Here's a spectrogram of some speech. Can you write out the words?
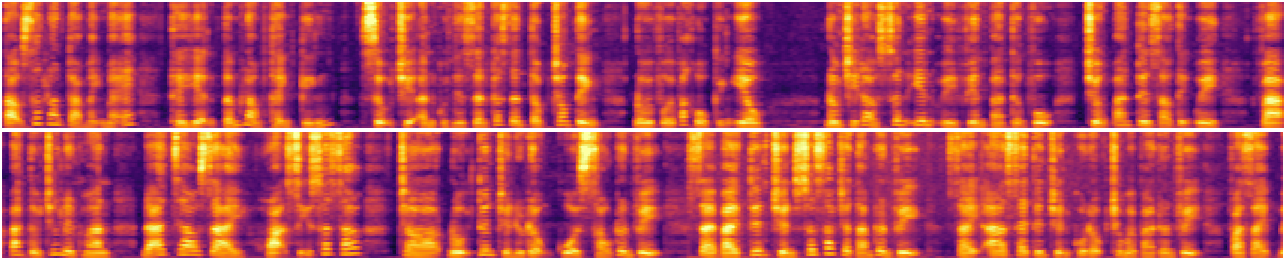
tạo sức lan tỏa mạnh mẽ, thể hiện tấm lòng thành kính, sự tri ân của nhân dân các dân tộc trong tỉnh đối với Bác Hồ kính yêu. Đồng chí Đào Xuân Yên, Ủy viên Ban Thường vụ, trưởng Ban Tuyên giáo tỉnh ủy và Ban tổ chức liên hoan đã trao giải họa sĩ xuất sắc cho đội tuyên truyền lưu động của 6 đơn vị, giải bài tuyên truyền xuất sắc cho 8 đơn vị, giải A xe tuyên truyền cổ động cho 13 đơn vị và giải B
